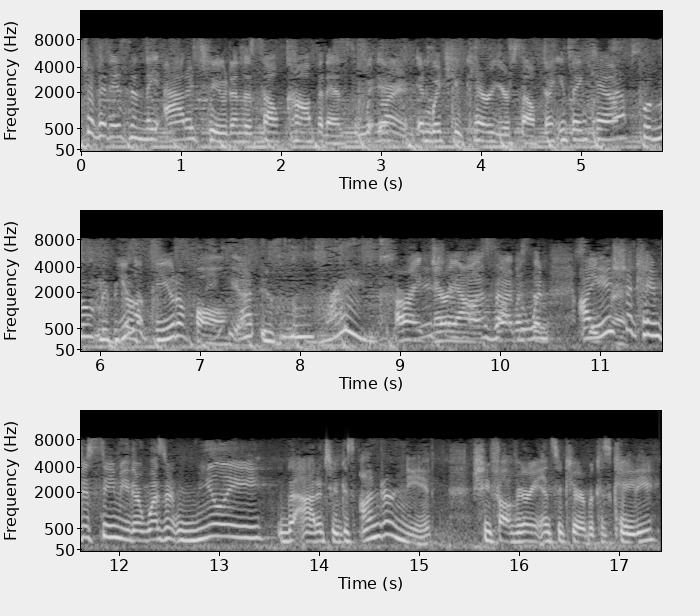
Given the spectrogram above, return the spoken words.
Much of it is in the attitude and the self-confidence Right. in, which you carry yourself. Don't you think, Kim? Absolutely, You look beautiful. that is great. All right, Aisha Mary Alice, that, what was when secret? Aisha came to see me, there wasn't really the attitude because underneath she felt very insecure because Katie,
